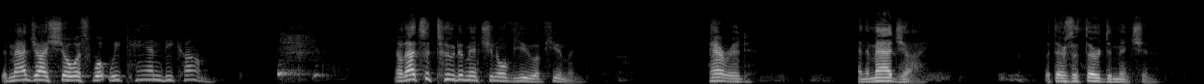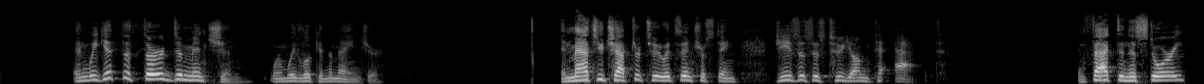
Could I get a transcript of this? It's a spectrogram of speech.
The Magi show us what we can become. Now, that's a two dimensional view of humans Herod and the Magi. But there's a third dimension. And we get the third dimension when we look in the manger. In Matthew chapter 2, it's interesting. Jesus is too young to act. In fact, in this story,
